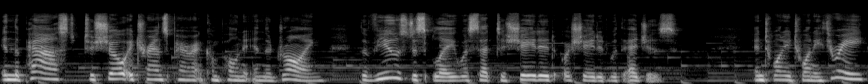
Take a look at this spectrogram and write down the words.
In the past, to show a transparent component in the drawing, the views display was set to shaded or shaded with edges. In 2023,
